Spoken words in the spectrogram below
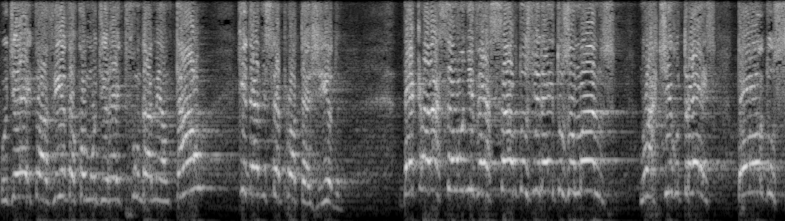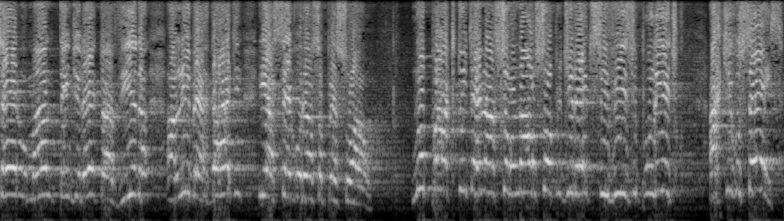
o direito à vida como um direito fundamental que deve ser protegido. Declaração Universal dos Direitos Humanos, no artigo 3, todo ser humano tem direito à vida, à liberdade e à segurança pessoal. No Pacto Internacional sobre Direitos Civis e Políticos, artigo 6,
